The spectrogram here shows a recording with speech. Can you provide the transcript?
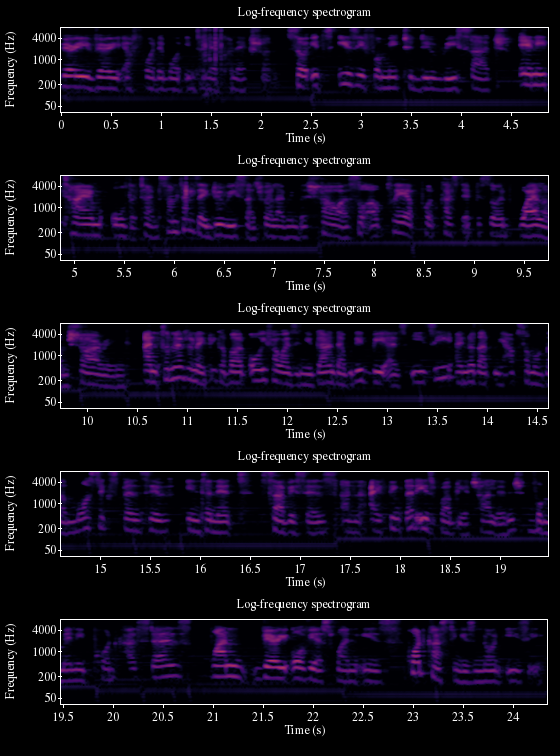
very, very affordable internet connection. So it's easy for me to do research anytime, all the time. Sometimes I do research while I'm in the shower. So I'll play a podcast episode while I'm showering. And sometimes when I think about, oh, if I was in Uganda, would it be as easy? I know that we have some of the most expensive internet services. And I think that is probably a challenge for mm. many podcasters. One very obvious one is podcasting is not easy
